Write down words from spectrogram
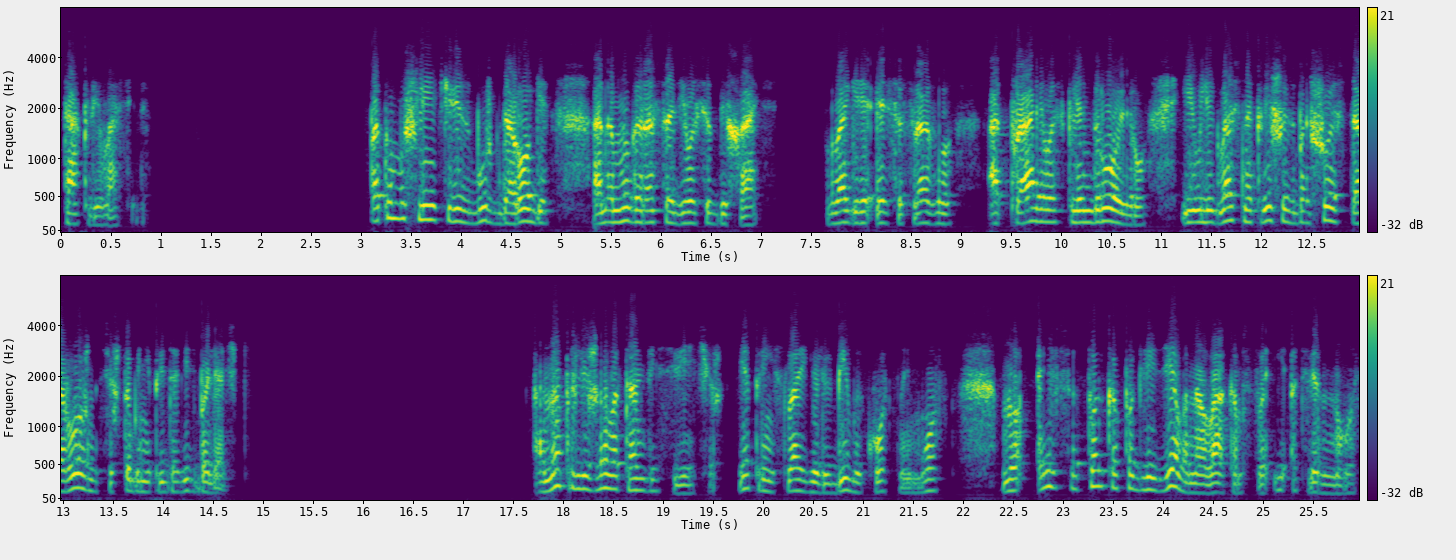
так вела себя. Потом мы шли через буш к дороге, она много раз садилась отдыхать. В лагере Эльса сразу отправилась к лендроверу и улеглась на крыше с большой осторожностью, чтобы не придавить болячки. Она пролежала там весь вечер. Я принесла ее любимый костный мозг, но Эльса только поглядела на лакомство и отвернулась.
